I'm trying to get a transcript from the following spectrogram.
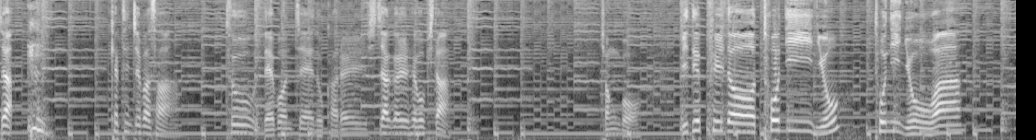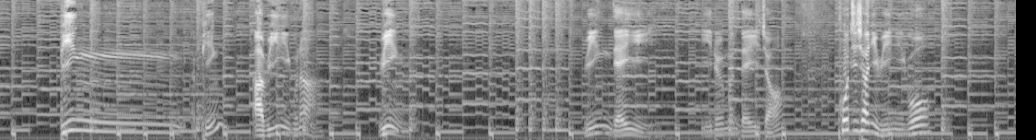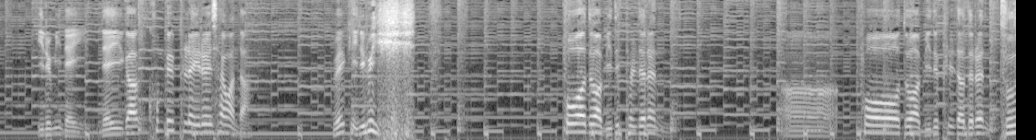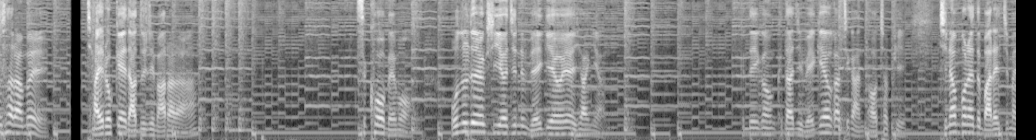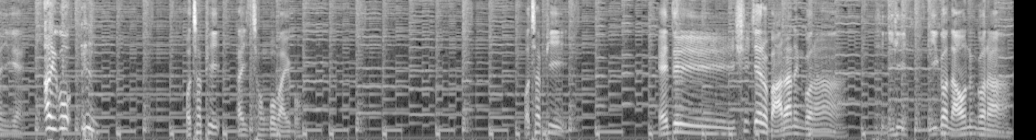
자, 캡틴 쯔바사 2 네 번째 녹화를 시작을 해봅시다. 정보. 미드필더 토니뇨? 토니뇨와 빙, 빙? 아, 윙이구나. 윙. 윙 네이. 이름은 네이죠. 포지션이 윙이고, 이름이 네이. 네이가 콤비 플레이를 사용한다. 왜 이렇게 이름이 포워드와 미드필더는 어 포워드와 미드필더들은 두 사람을 자유롭게 놔두지 말아라. 스코어 메모. 오늘도 역시 이어지는 외계어의 향연. 근데 이건 그다지 외계어 같지가 않다. 어차피 지난번에도 말했지만 이게 아이고 어차피 아니 정보 말고 어차피 애들 실제로 말하는 거나 이, 이거 나오는 거나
